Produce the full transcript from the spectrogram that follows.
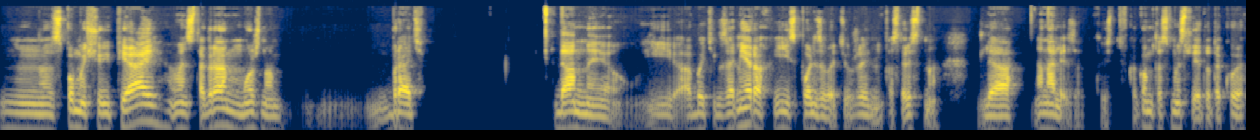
с помощью API в Инстаграм можно брать данные и об этих замерах и использовать уже непосредственно для анализа. То есть в каком-то смысле это такое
